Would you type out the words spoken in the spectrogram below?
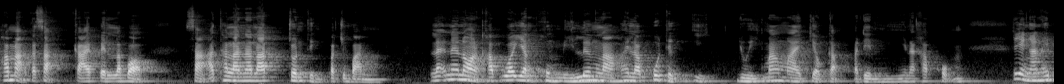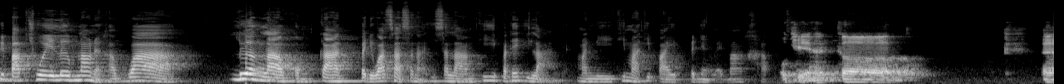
พระมหากษัตริย์ กลายเป็นระบอบสาธารณรัฐจนถึงปัจจุบัน และแน่นอนครับว่ายังคงมีเรื่องราวให้เราพูดถึงอีกอยู่อีกมากมายเกี่ยวกับประเด็นนี้นะครับ ผมถ้าอย่างนั้นให้พี่ปั๊บช่วยเริ่มเล่าหน่อยครับว่า เรื่องราวของการปฏิวัติศาสนาอิสลามที่ประเทศอิหร่านเนี่ยมันมีที่มาที่ไปเป็นอย่างไรบ้างครับ โอเคฮะก็เอ่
